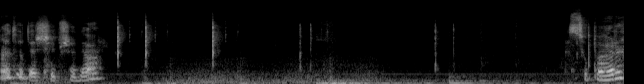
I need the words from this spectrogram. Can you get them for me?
No to też się przyda. Super.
